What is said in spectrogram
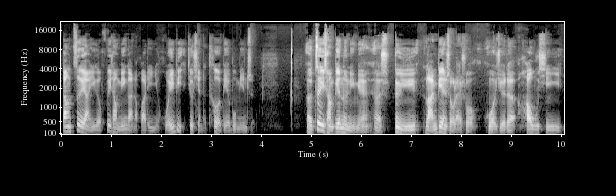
当这样一个非常敏感的话题你回避，就显得特别不明智。呃，这一场辩论里面，呃，对于男辩手来说，我觉得毫无新意，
